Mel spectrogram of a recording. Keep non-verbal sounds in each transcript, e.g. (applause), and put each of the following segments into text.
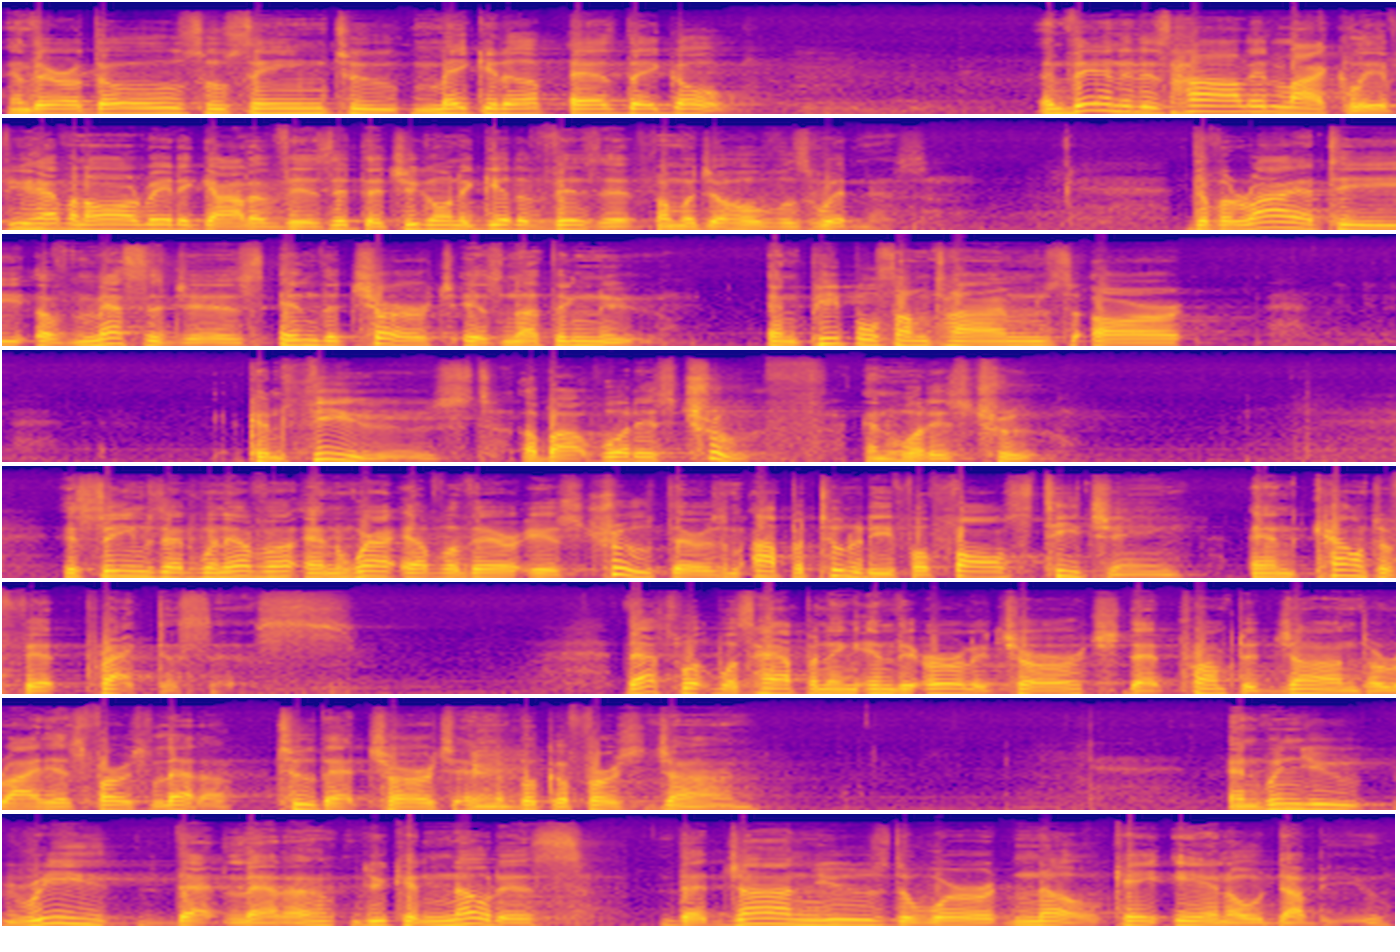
and there are those who seem to make it up as they go. And then it is highly likely, if you haven't already got a visit, that you're going to get a visit from a Jehovah's Witness the variety of messages in the church is nothing new. And people sometimes are confused about what is truth and what is true. It seems that whenever and wherever there is truth, there is an opportunity for false teaching and counterfeit practices. That's what was happening in the early church that prompted John to write his first letter to that church in the book of First John. And when you read that letter, you can notice that John used the word know, K N O W,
